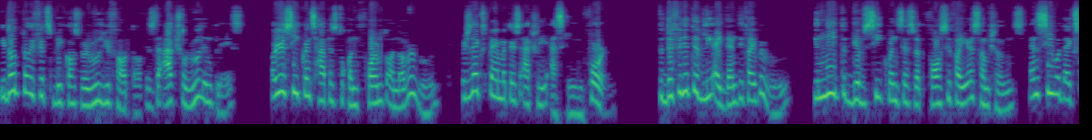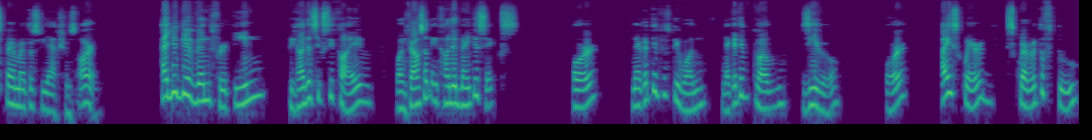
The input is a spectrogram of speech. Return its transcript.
you don't know if it's because the rule you thought of is the actual rule in place, or your sequence happens to conform to another rule which the experimenter is actually asking for. To definitively identify the rule, you need to give sequences that falsify your assumptions and see what the experimenter's reactions are. Had you given 13, 365, 1896, or negative 51, negative 12, 0, or i squared, square root of 2,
